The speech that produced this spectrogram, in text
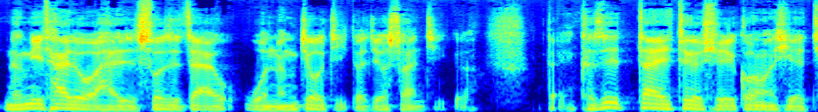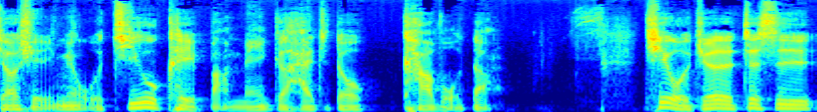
能力太弱的孩子，说实在，我能救几个就算几个。对，可是在这个学习共同体的教学里面，我几乎可以把每一个孩子都 cover 到。其实我觉得这是。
